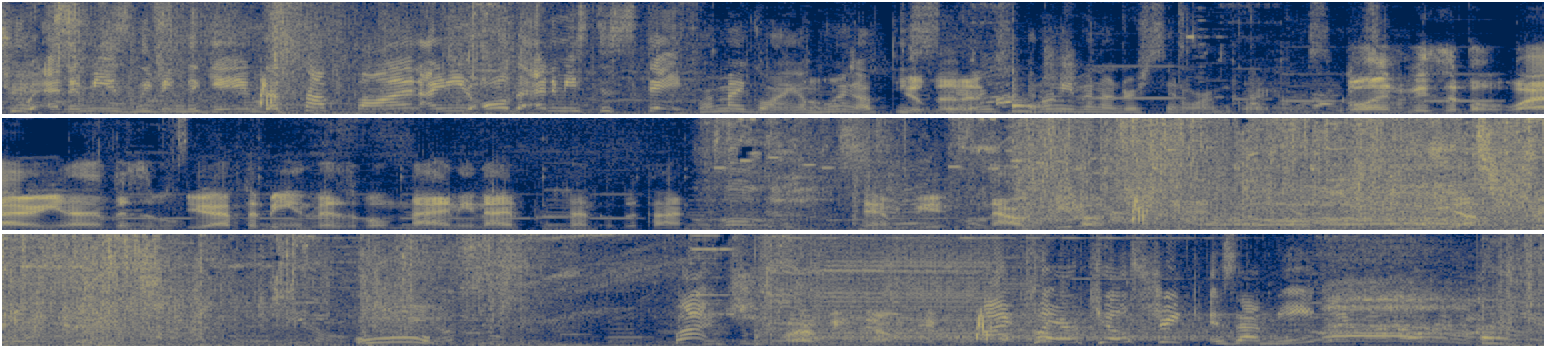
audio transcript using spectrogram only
Two enemies leaving the game? That's not fun. I need all the enemies to stay. Where am I going? I'm Oh, going up these you'll it. stairs. I don't even understand where I'm going, honestly. Go invisible. Why are you not invisible? You have to be invisible 99% of the time. Damn, we now we lost. Yep. Ooh! Bunch! Why are we down, people? Five player kill streak. Is that me?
